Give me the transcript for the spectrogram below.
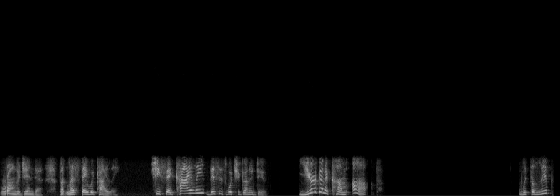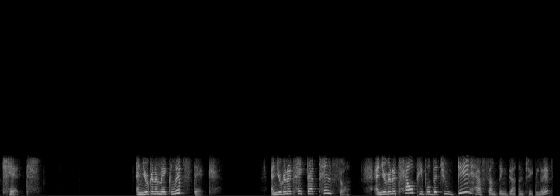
wrong agenda. But let's stay with Kylie. She said, Kylie, this is what you're going to do. You're going to come up with the lip kit. And you're going to make lipstick. And you're going to take that pencil. And you're going to tell people that you did have something done to your lips.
